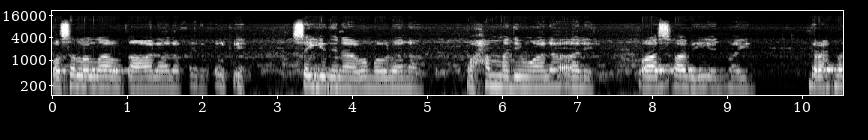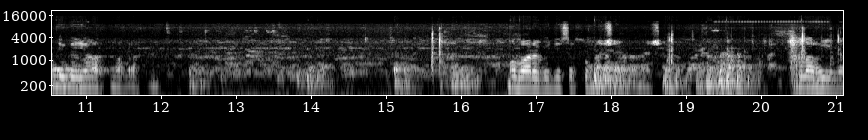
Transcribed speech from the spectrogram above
وصلى الله تعالى على خير خلقه سيدنا ومولانا محمد وعلى آله وأصحابه أجمعين. برحمتك يا أرحم الراحمين. مبارک ہو جی سب کو ماشاء اللہ ماشاء اللہ۔ اللہ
